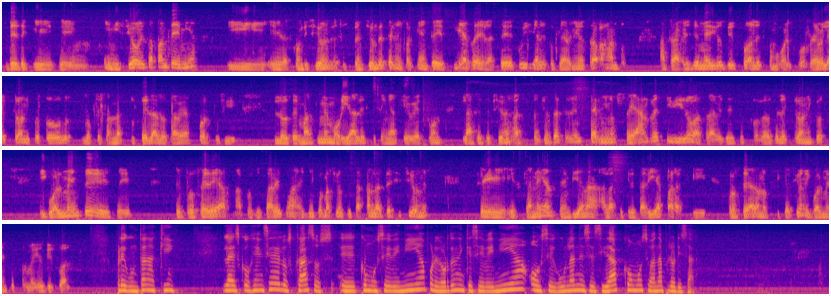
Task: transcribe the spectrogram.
desde que se inició esa pandemia y eh, las condiciones de suspensión de términos prácticamente de cierre de las sedes judiciales, porque ha venido trabajando a través de medios virtuales como el correo electrónico, todo lo que son las tutelas, los habeas corpus y los demás memoriales que tengan que ver con las excepciones la suspensión de términos se han recibido a través de esos correos electrónicos. Igualmente se, procede a, a procesar esa, esa información, se sacan las decisiones se escanean, se envían a, la Secretaría para que proceda la notificación igualmente por medios virtuales. Preguntan aquí, la escogencia de los casos, eh, ¿cómo se venía, por el orden en que se venía o según la necesidad, cómo se van a priorizar?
